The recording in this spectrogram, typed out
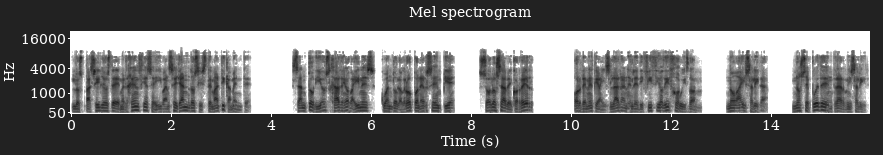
Los pasillos de emergencia se iban sellando sistemáticamente. Santo Dios jadeó Baines, cuando logró ponerse en pie. ¿Solo sabe correr? Ordené que aislaran el edificio, dijo Wisdom. No hay salida. No se puede entrar ni salir.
